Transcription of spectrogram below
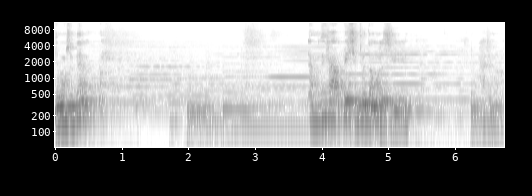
Ya maksudnya yang penting rapi gitu tau gak sih. Aduh.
